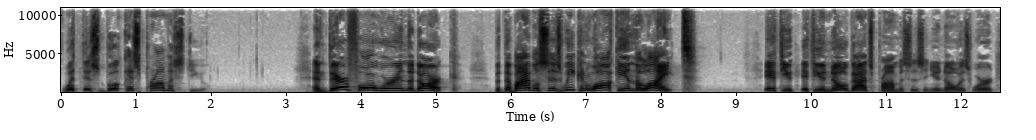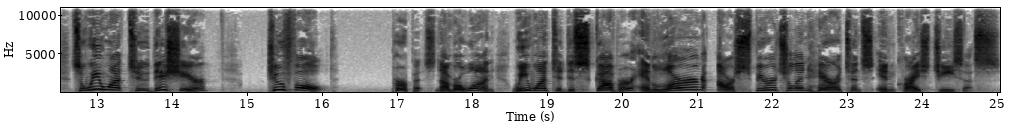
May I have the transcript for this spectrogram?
what this book has promised you. And therefore, we're in the dark. But the Bible says we can walk in the light if you, if you know God's promises and you know His Word. So we want to, this year, twofold purpose. Number one, we want to discover and learn our spiritual inheritance in Christ Jesus.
